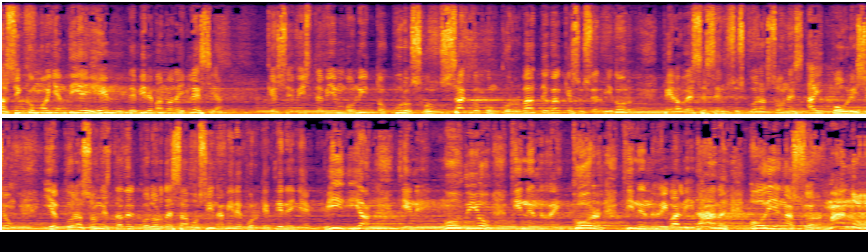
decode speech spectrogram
Así como hoy en día hay gente, mire hermano, en la iglesia, que se viste bien bonito, puros con saco, con corbata, igual que su servidor, pero a veces en sus corazones hay pobrición y el corazón está del color de esa bocina, mire, porque tienen envidia, tienen odio, tienen rencor, tienen rivalidad, odian a su hermano,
